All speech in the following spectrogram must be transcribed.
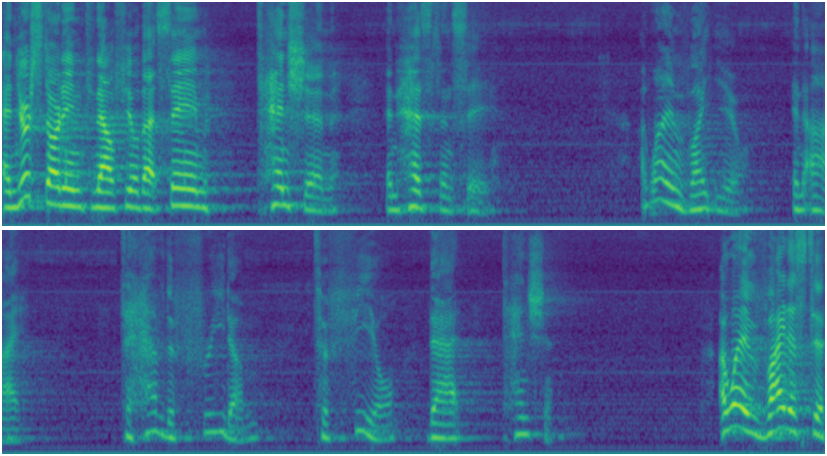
and you're starting to now feel that same tension and hesitancy. I want to invite you and I to have the freedom to feel that tension. I want to invite us to,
